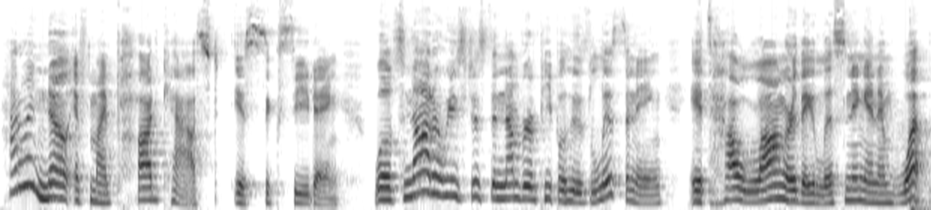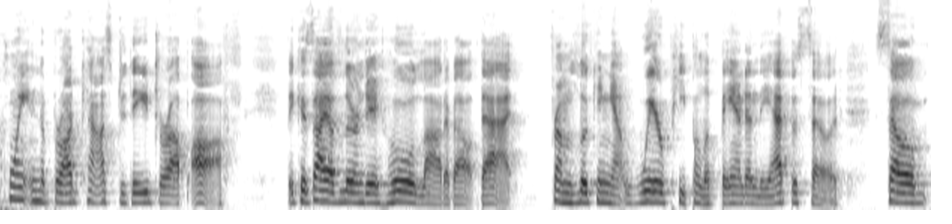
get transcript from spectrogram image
How do I know if my podcast is succeeding? Well, it's not always just the number of people who's listening. It's how long are they listening and at what point in the broadcast do they drop off? Because I have learned a whole lot about that from looking at where people abandon the episode. So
